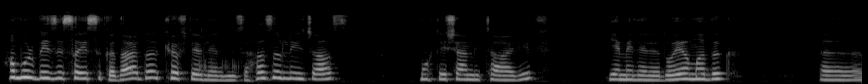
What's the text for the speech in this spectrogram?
Hamur beze sayısı kadar da köftelerimizi hazırlayacağız. Muhteşem bir tarif. Yemelere doyamadık. Ee,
